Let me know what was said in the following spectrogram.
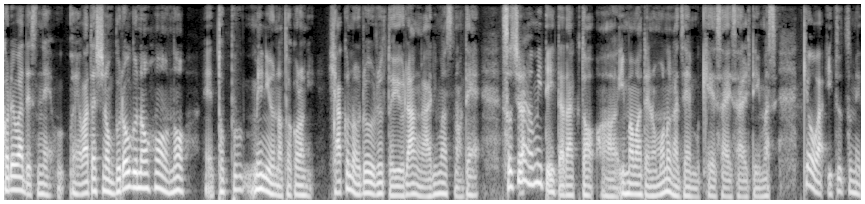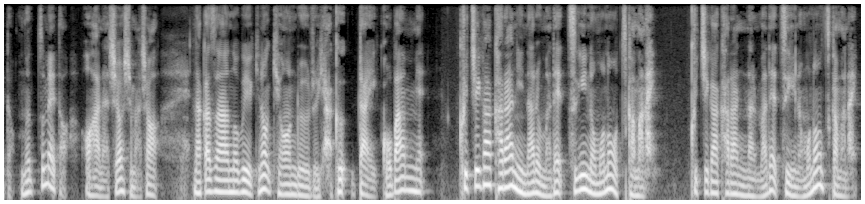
これはですね、私のブログの方のトップメニューのところに100のルールという欄がありますので、そちらを見ていただくと、今までのものが全部掲載されています。今日は5つ目と6つ目とお話をしましょう。中澤信之の基本ルール100第5番目。口が空になるまで次のものをつかまない。口が空になるまで次のものをつかまない。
